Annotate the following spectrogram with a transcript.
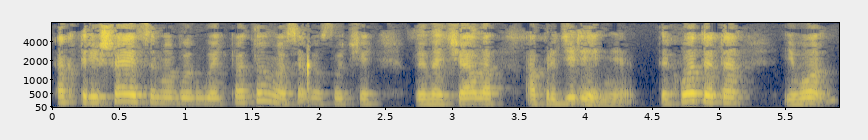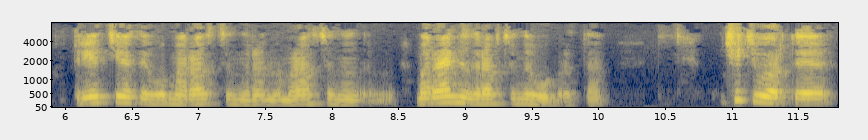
Как это решается, мы будем говорить потом, во всяком случае, для начала определения. Так вот, это его третье, это его морально-нравственный, морально-нравственный образ. Да? Четвертое,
